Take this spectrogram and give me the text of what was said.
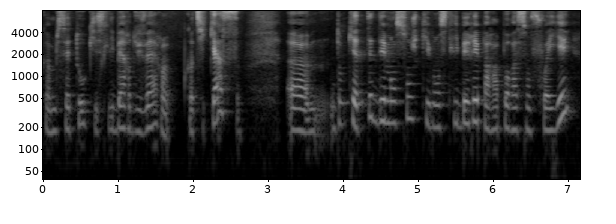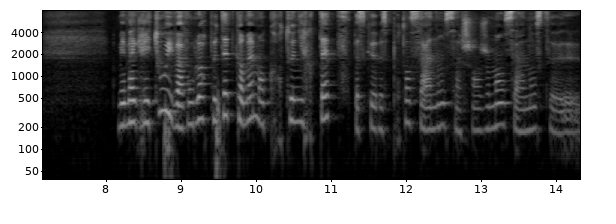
comme cette eau qui se libère du verre quand il casse. Euh, donc, il y a peut-être des mensonges qui vont se libérer par rapport à son foyer, mais malgré tout, il va vouloir peut-être quand même encore tenir tête, parce que, pourtant ça annonce un changement, ça annonce euh,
